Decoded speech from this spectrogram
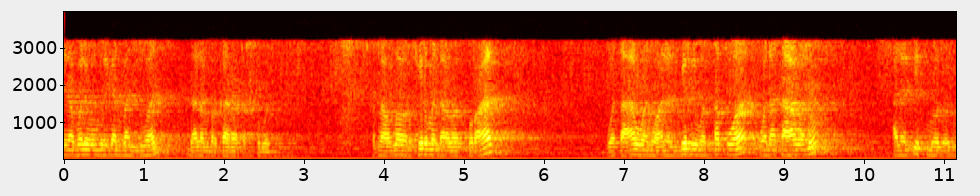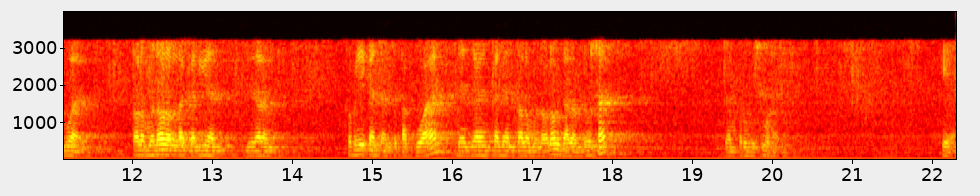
Tidak boleh memberikan bantuan dalam perkara tersebut. Karena Allah berfirman dalam Al-Quran, "Wa ta'awanu 'alal birri wat taqwa wa la ta'awanu 'alal itsmi wal 'udwan." Kalau menolonglah kalian di dalam kebaikan dan ketakwaan dan jangan kalian tolong menolong dalam dosa dan permusuhan. Iya.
